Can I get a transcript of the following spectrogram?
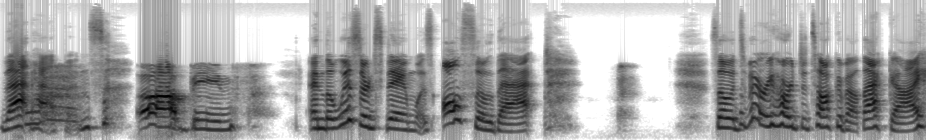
that happens. ah beans. And the wizard's name was also that. So it's very hard to talk about that guy.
